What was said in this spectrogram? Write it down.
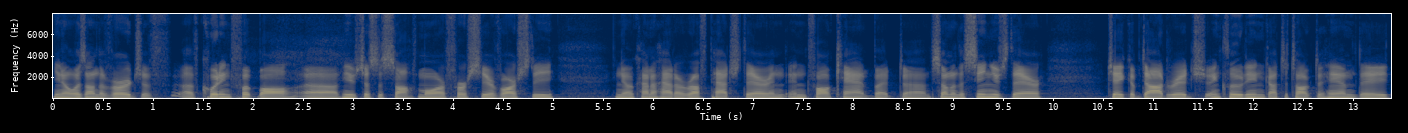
you know, was on the verge of, of quitting football. Uh, he was just a sophomore, first year varsity. You know, kind of had a rough patch there in, in fall camp, but uh, some of the seniors there, Jacob Doddridge, including, got to talk to him. They,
